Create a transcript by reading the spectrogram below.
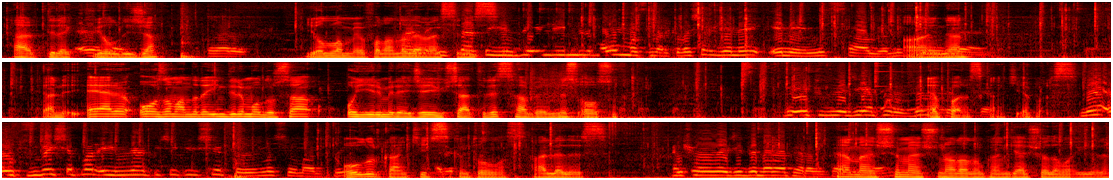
Her direkt Evet. yollayacağım. Kadar. Yollamıyor falan da Yani demezsiniz. isterse %50 indirim olmasın arkadaşlar gene emeğimiz sağlığımız. Aynen. yani. Yani eğer o zamanlarda indirim olursa o 20 RC'yi yükseltiriz haberiniz olsun. Bir 30 derece yaparız değil mi? Yaparız kanka? kanki yaparız. Ve 35 yapar evinden bir çekilişi yaparız nasıl mantık? Olur kanki hiç sıkıntı olmaz. Hallederiz. 5 10 derecede ben atarım kanka. Hemen şu hemen şunu alalım kanki. Gel şu adama gidelim.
